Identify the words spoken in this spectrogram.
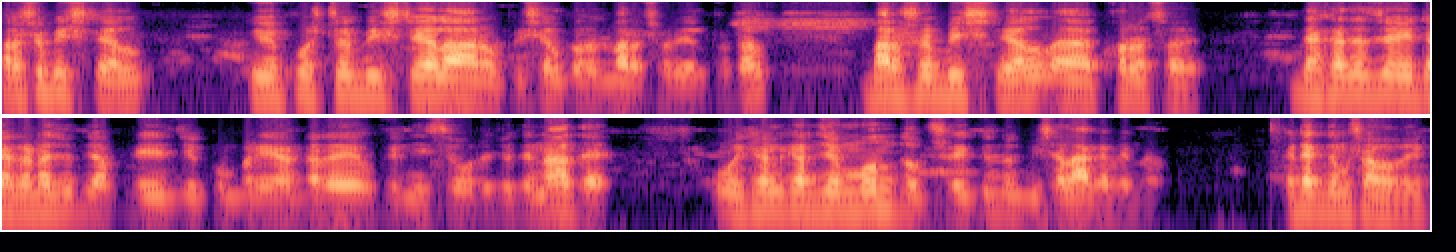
বারোশো বিশ রিয়াল পোস্টের বিশ রিয়াল আর অফিসিয়াল খরচ বারোশো রিয়াল টোটাল বারোশো বিশ রিয়াল খরচ হয়। দেখা যায় যে এই টাকাটা যদি আপনি যে কোম্পানির আন্ডারে ওকে নিছে ওরা যদি না দেয়, ওইখানকার যে মন্দব সে কিন্তু বিশাল লাগাবে না। এটা একদম স্বাভাবিক।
